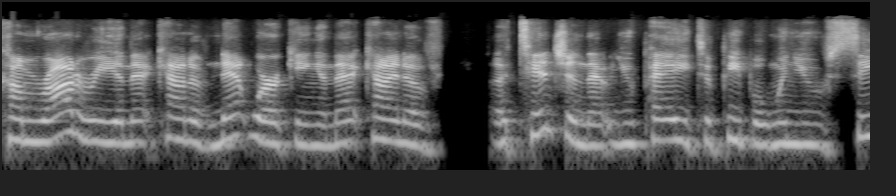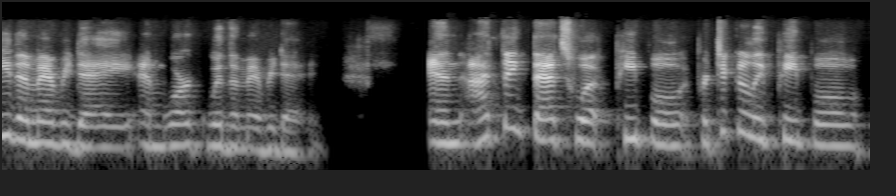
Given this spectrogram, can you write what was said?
camaraderie and that kind of networking and that kind of attention that you pay to people when you see them every day and work with them every day. And I think that's what people, particularly people,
